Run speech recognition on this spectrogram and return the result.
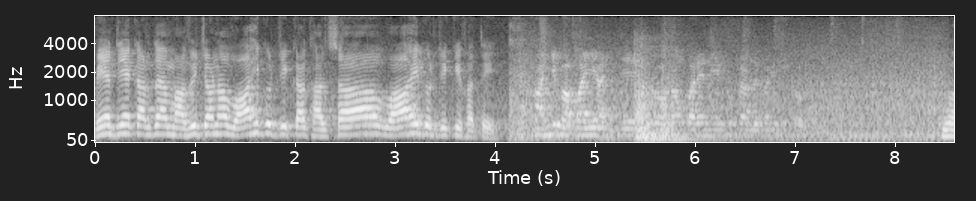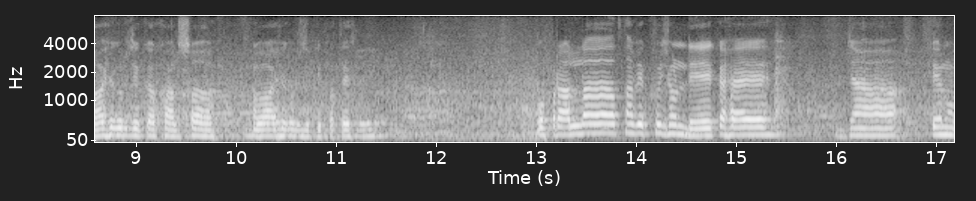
ਬੇਨਤੀਆਂ ਕਰਦਾ ਮਾਫੀ ਚਾਹਣਾ ਵਾਹਿਗੁਰੂ ਜੀ ਕਾ ਖਾਲਸਾ ਵਾਹਿਗੁਰੂ ਜੀ ਕੀ ਫਤਿਹ। ਹਾਂਜੀ ਬਾਬਾ ਜੀ ਅੱਜ ਦੇ ਪ੍ਰੋਗਰਾਮ ਬਾਰੇ ਨੇਕ ਉਪਰਾਲੇ ਬਾਰੇ ਕੀ ਕਹੋਗੇ? ਵਾਹਿਗੁਰੂ ਜੀ ਕਾ ਖਾਲਸਾ ਵਾਹਿਗੁਰੂ ਜੀ ਕੀ ਫਤਿਹ। ਉਪਰਾਲਾ ਤਾਂ ਵੇਖੋ ਜੀ ਹੁਣ ਨੇਕ ਹੈ। ਜਾਂ ਇਹਨੂੰ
